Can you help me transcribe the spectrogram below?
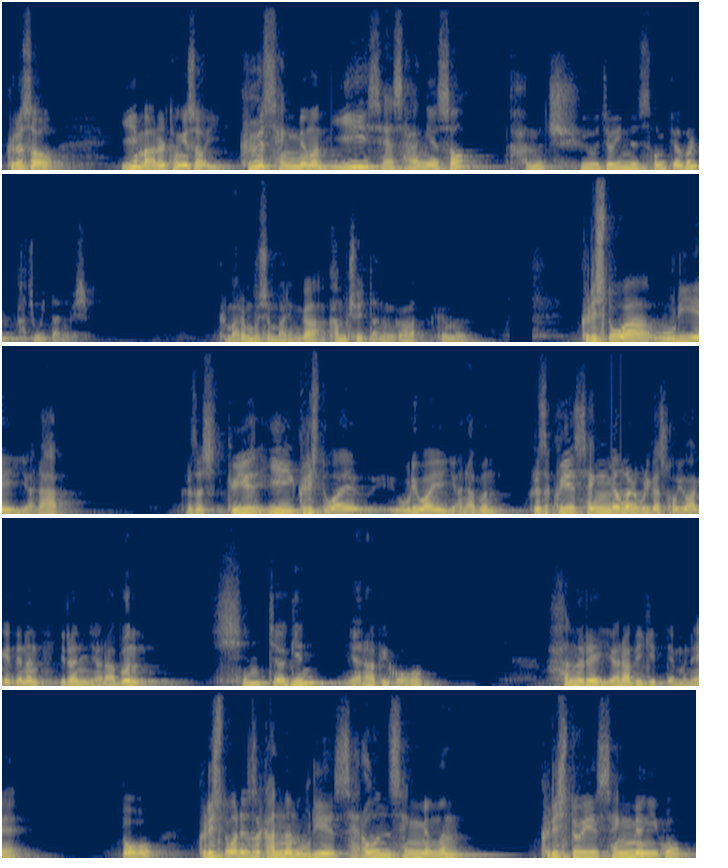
그래서 이 말을 통해서 그 생명은 이 세상에서 감추어져 있는 성격을 가지고 있다는 것입니다. 그 말은 무슨 말인가? 감추어 있다는 것. 그러면 그리스도와 우리의 연합. 그래서 그 이 그리스도와의 우리와의 연합은 그래서 그의 생명을 우리가 소유하게 되는 이런 연합은 신적인 연합이고 하늘의 연합이기 때문에 또 그리스도 안에서 갖는 우리의 새로운 생명은 그리스도의 생명이고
